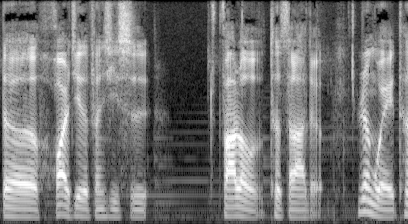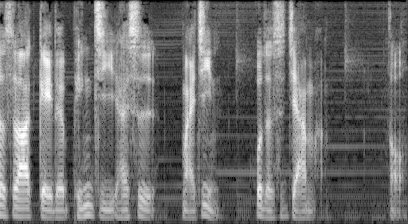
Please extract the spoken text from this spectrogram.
的华尔街的分析师 follow 特斯拉的，认为特斯拉给的评级还是买进或者是加码。哦，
